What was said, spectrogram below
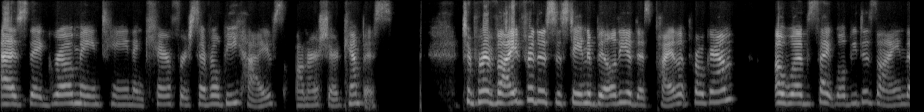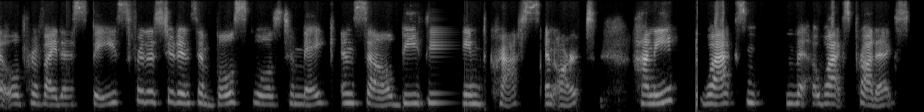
as they grow, maintain, and care for several beehives on our shared campus. To provide for the sustainability of this pilot program, a website will be designed that will provide a space for the students in both schools to make and sell bee-themed crafts and art, honey, wax, wax products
